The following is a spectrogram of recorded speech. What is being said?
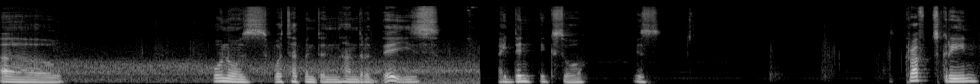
Uh, who knows what happened in 100 days? I didn't think so. Is craft screen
